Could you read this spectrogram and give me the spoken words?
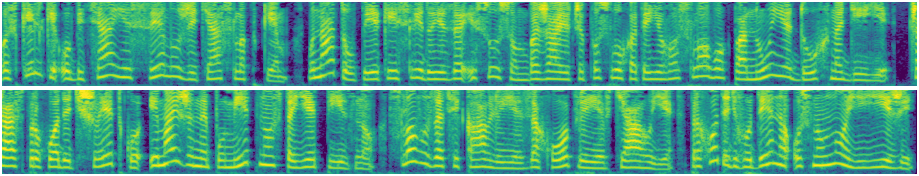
оскільки обіцяє силу життя слабким. У натовпі, який слідує за Ісусом, бажаючи послухати Його слово, панує дух надії. Час проходить швидко і майже непомітно стає пізно. Слово зацікавлює, захоплює, втягує. Приходить година основної їжі,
